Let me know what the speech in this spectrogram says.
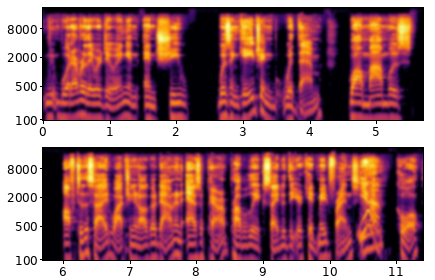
whatever they were doing. And and she was engaging with them while mom was off to the side watching it all go down. And as a parent, probably excited that your kid made friends. You Yeah. know, cool.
